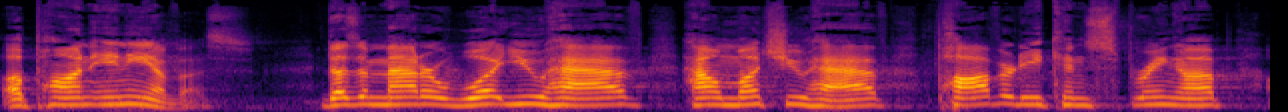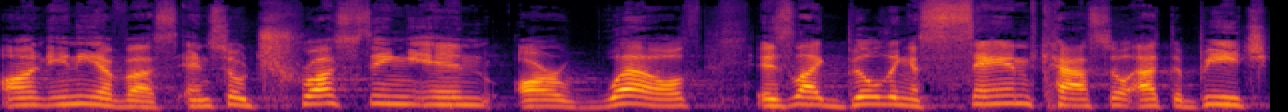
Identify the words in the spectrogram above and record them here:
upon any of us. Doesn't matter what you have, how much you have, poverty can spring up on any of us. And so, trusting in our wealth is like building a sandcastle at the beach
